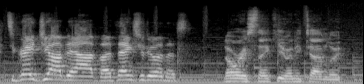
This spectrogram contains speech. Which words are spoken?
it's a great job to have. Uh, thanks for doing this. No worries. Thank you. Anytime, Louis.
